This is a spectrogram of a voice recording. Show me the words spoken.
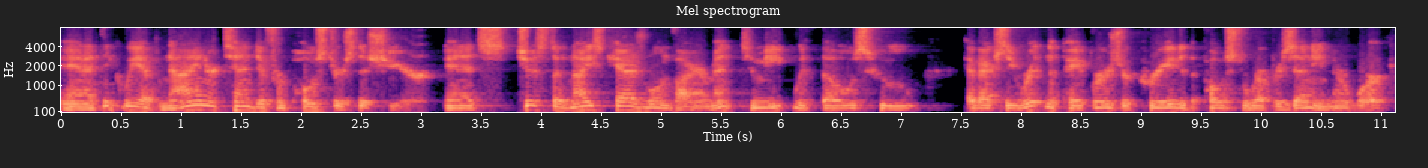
And I think we have nine or 10 different posters this year. And it's just a nice casual environment to meet with those who have actually written the papers or created the poster representing their work.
